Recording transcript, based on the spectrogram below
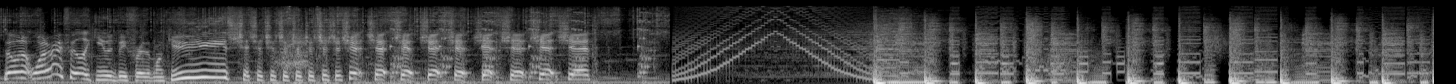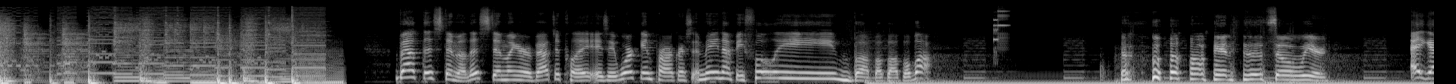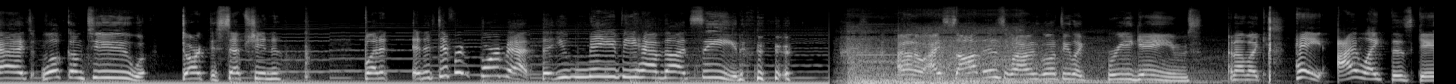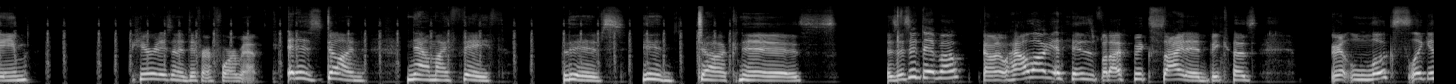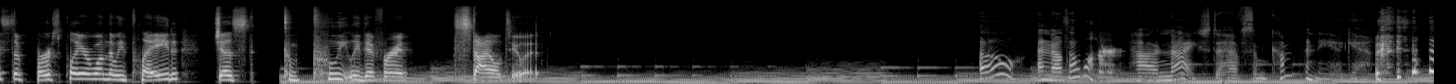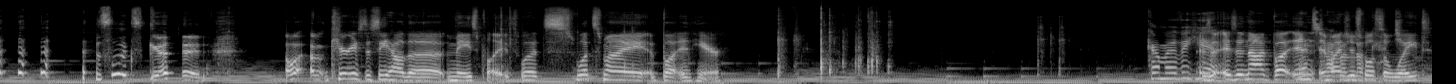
Zona, why do I feel like you would be for the monkeys? Shit, shit, shit, shit, shit, shit, shit, shit, shit, shit, shit, shit, shit, shit, shit, shit. About this demo. This demo you're about to play is a work in progress and may not be fully blah blah blah blah blah. Oh man, this is so weird. Hey guys, welcome to Dark Deception, but in a different format that you maybe have not seen. I don't know, I saw this when I was going through like free games, and I'm like, hey, I like this game. Here it is in a different format. It is done. Now my faith lives in darkness. Is this is a demo. I don't know how long it is, but I'm excited because it looks like it's the first player one that we played, just completely different style to it. Oh, another one. How nice to have some company again. this looks good. Oh, I'm curious to see how the maze plays. What's what's my button here? Come over here. Is it, is it not button? Let's Am I just supposed to wait?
